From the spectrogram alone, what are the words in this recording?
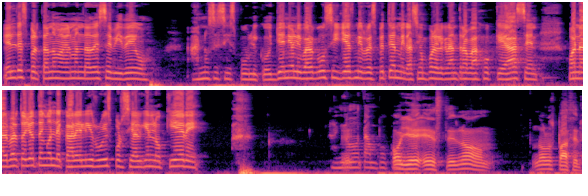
Él despertando me habían mandado ese video. Ah, no sé si es público. Jenny Olivar Guzzi, yes, mi respeto y admiración por el gran trabajo que hacen. Juan Alberto, yo tengo el de Carely Ruiz por si alguien lo quiere. Ay, no, tampoco. Oye, este, no, no los pasen.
